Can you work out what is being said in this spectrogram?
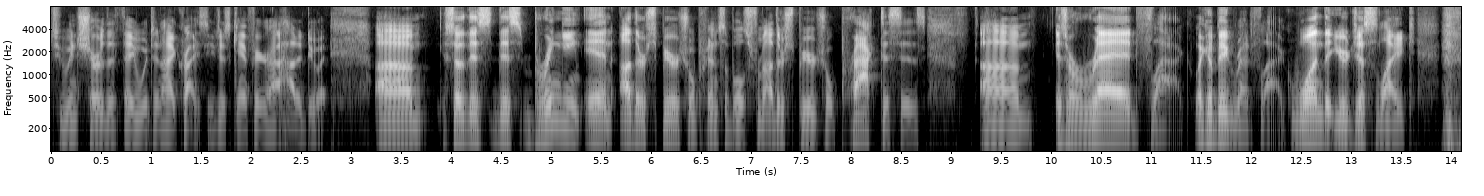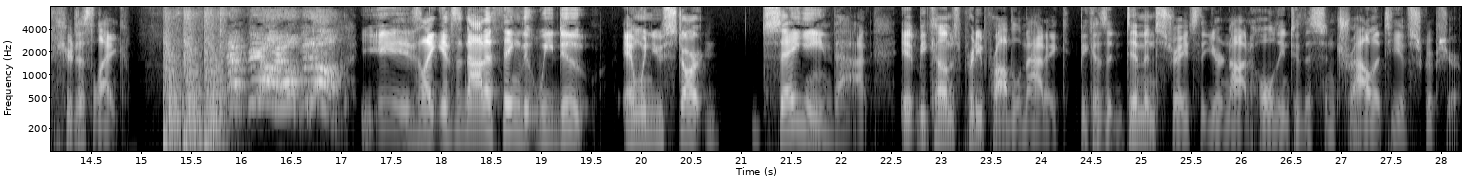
to ensure that they would deny Christ. He just can't figure out how to do it. Um, so this this bringing in other spiritual principles from other spiritual practices. Um, is a red flag, like a big red flag, one that you're just like, you're just like, FBI, open up. It's like it's not a thing that we do, and when you start saying that, it becomes pretty problematic because it demonstrates that you're not holding to the centrality of Scripture.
